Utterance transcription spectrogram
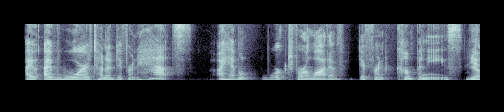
I, I've wore a ton of different hats. I haven't worked for a lot of different companies, Yeah.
